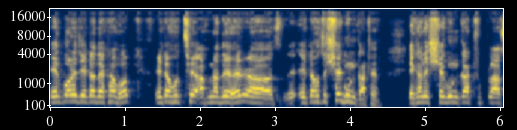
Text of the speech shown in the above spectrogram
এরপরে যেটা দেখাবো, এটা হচ্ছে আপনাদের এটা হচ্ছে সেগুন কাঠের। এখানে সেগুন কাঠ প্লাস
